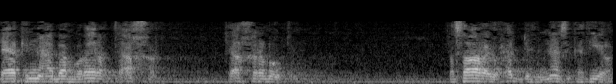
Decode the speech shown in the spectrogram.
لكن أبا هريرة تأخر تأخر موته فصار يحدث الناس كثيرا.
